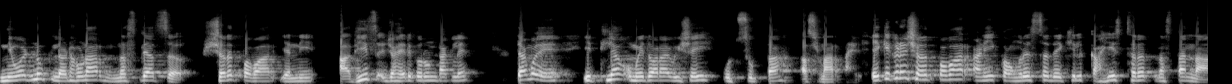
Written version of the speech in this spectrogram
निवडणूक लढवणार नसल्याचं शरद पवार यांनी आधीच जाहीर करून टाकले. त्यामुळे इथल्या उमेदवाराविषयी उत्सुकता असणार आहे. एकीकडे शरद पवार आणि काँग्रेसचं देखील काहीच ठरत नसताना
